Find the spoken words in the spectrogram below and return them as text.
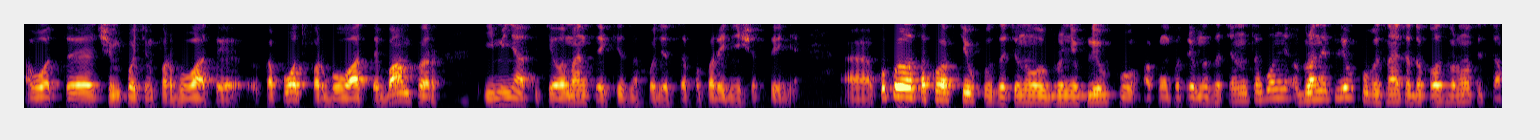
От, е, чим потім фарбувати капот, фарбувати бампер і міняти ті елементи, які знаходяться в попередній частині. Е, Купили таку автівку, затягнули бронеплівку. А кому потрібно затягнути бронеплівку, ви знаєте до кого звернутися.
